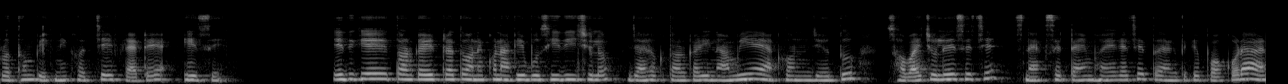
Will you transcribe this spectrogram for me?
প্রথম পিকনিক হচ্ছে এই ফ্ল্যাটে এসে। এদিকে তরকারিটা তো অনেকক্ষণ আগেই বসিয়ে দিয়েছিল। যাই হোক, তরকারি নামিয়ে এখন যেহেতু সবাই চলে এসেছে স্ন্যাক্সের টাইম হয়ে গেছে, তো একদিকে পকোড়া আর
